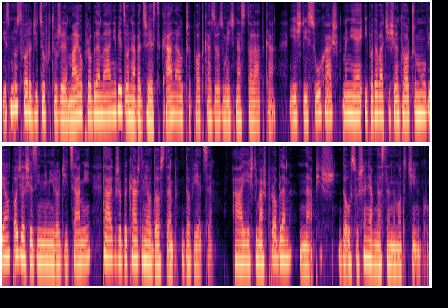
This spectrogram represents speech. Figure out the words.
Jest mnóstwo rodziców, którzy mają problemy, a nie wiedzą nawet, że jest kanał czy podcast Zrozumieć Nastolatka. Jeśli słuchasz mnie i podoba ci się to, o czym mówię, podziel się z innymi rodzicami, tak żeby każdy miał dostęp do wiedzy. A jeśli masz problem, napisz. Do usłyszenia w następnym odcinku.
